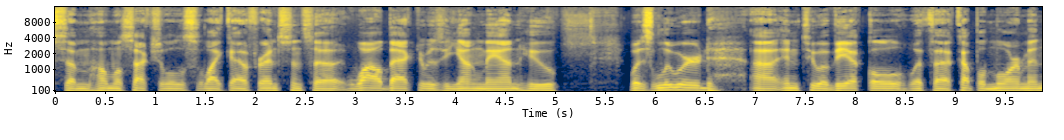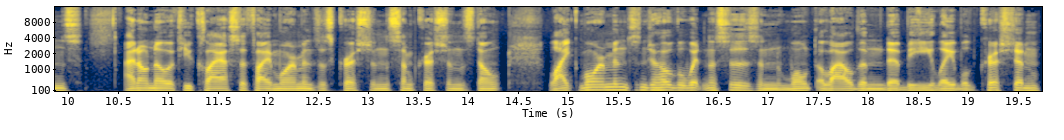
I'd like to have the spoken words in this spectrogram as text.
some homosexuals. Like, uh, for instance, a while back, there was a young man who was lured uh, into a vehicle with a couple Mormons I don't know if you classify Mormons as Christians. Some Christians don't like Mormons and Jehovah Witnesses and won't allow them to be labeled Christian.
